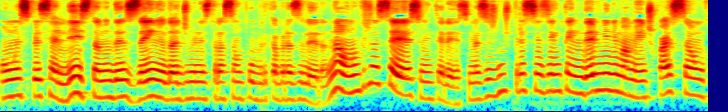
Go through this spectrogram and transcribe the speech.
ou um especialista no desenho da administração pública brasileira. Não, não precisa ser esse o interesse, mas a gente precisa entender minimamente quais são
